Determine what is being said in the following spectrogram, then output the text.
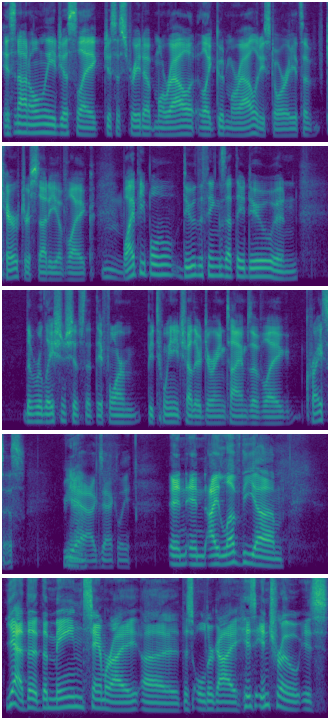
it's not only just like just a straight up moral like good morality story. It's a character study of like Hmm. why people do the things that they do and the relationships that they form between each other during times of like crisis. you know? Yeah, exactly. And and I love the um yeah, the the main samurai, uh this older guy, his intro is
